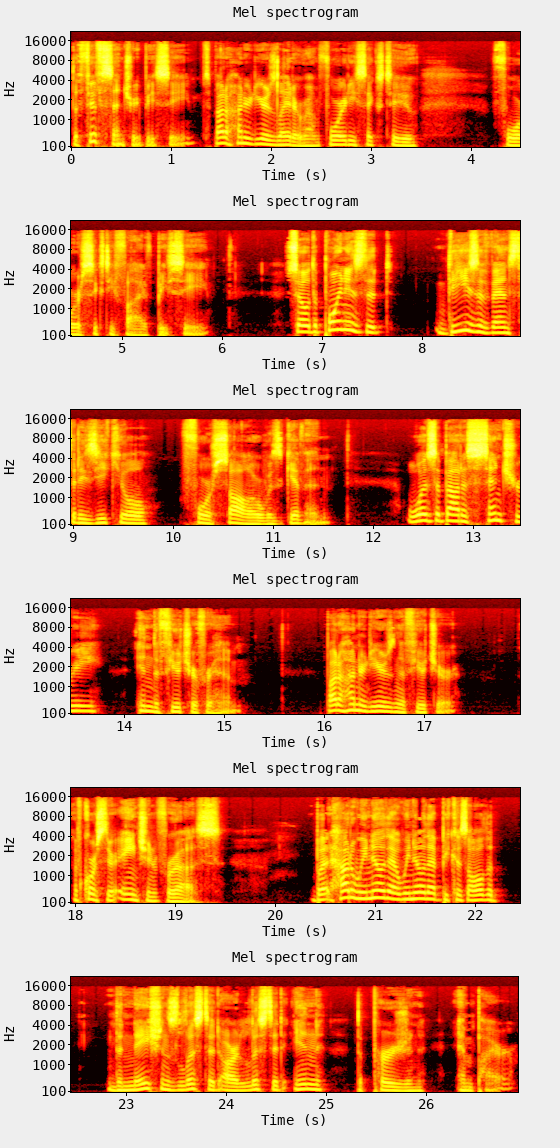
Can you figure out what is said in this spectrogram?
the 5th century BC. It's about 100 years later, around 486 to 465 BC. So the point is that these events that Ezekiel foresaw or was given was about a century in the future for him, about a hundred years in the future. Of course, they're ancient for us. But how do we know that? We know that because all the the nations listed are listed in the Persian Empire.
